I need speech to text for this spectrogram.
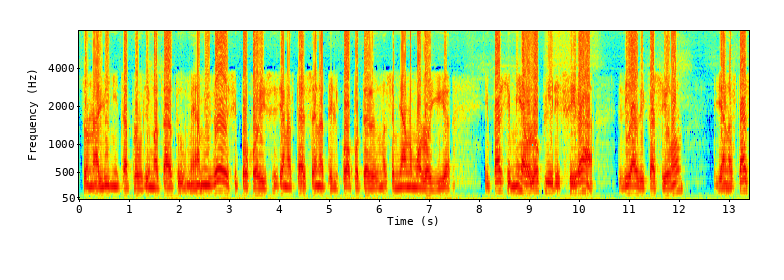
στο να λύνει τα προβλήματά του με αμοιβαίες υποχωρήσεις για να φτάσει σε ένα τελικό αποτέλεσμα, σε μια νομολογία. Υπάρχει μια ολόκληρη σειρά διαδικασιών για να φτάσει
